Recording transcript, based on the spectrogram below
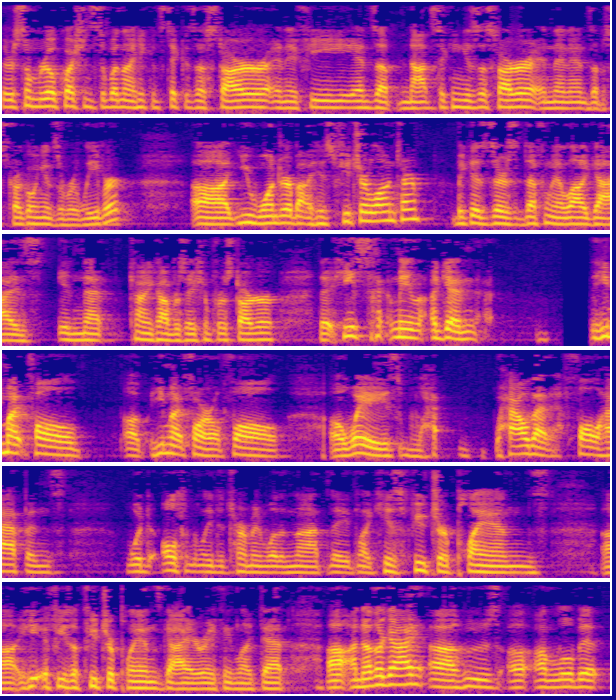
there's some real questions to whether or not he can stick as a starter, and if he ends up not sticking as a starter and then ends up struggling as a reliever. Uh, you wonder about his future long term because there's definitely a lot of guys in that kind of conversation for a starter that he's, I mean, again, he might fall uh, he might fall fall a ways. How that fall happens would ultimately determine whether or not they like his future plans. Uh, he, if he's a future plans guy or anything like that. Uh, another guy uh, who's uh, a little bit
